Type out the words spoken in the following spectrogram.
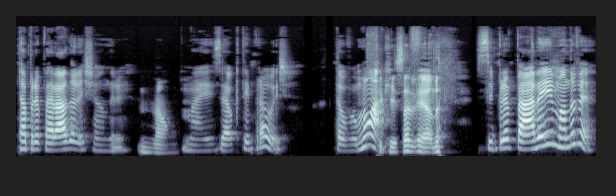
Tá preparado, Alexandre? Não. Mas é o que tem pra hoje. Então vamos lá. Fiquei sabendo. Se prepara e manda ver.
